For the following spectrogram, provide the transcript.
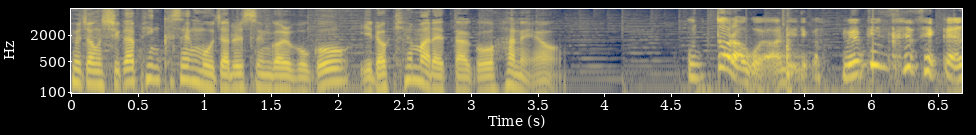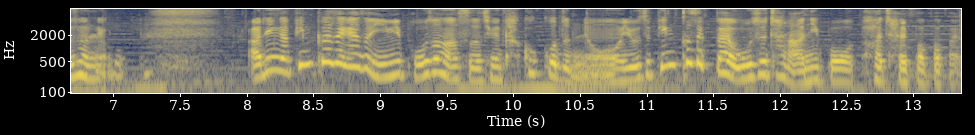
효정 씨가 핑크색 모자를 쓴 걸 보고 이렇게 말했다고 하네요. 웃더라고요 아린이가 왜 핑크 색깔 샀냐고 아린이가 핑크색에서 이미 벗어났어 지금 다 컸거든요 요새 핑크 색깔 옷을 잘 안 입어 봐, 잘 봐봐봐요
